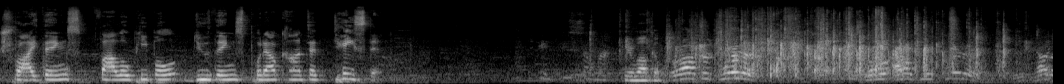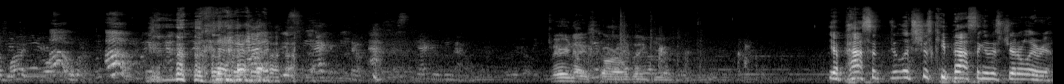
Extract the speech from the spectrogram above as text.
try things, follow people, do things, put out content, taste it. Thank you so much. You're welcome. We're off to Twitter. Go out to Twitter. Have the mic. Go on Twitter. Oh, my Crispy Agamino. At Crispy Agamino. Very nice, Carl. Thank you. Yeah, pass it. Let's just keep passing in this general area.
